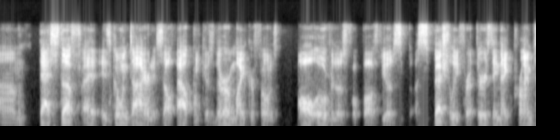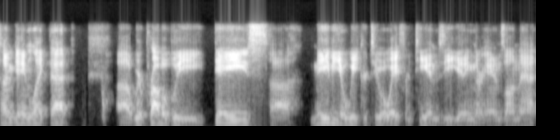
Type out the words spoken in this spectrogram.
um, that stuff uh, is going to iron itself out because there are microphones all over those football fields, especially for a Thursday night primetime game like that. Uh, we're probably days, uh, maybe a week or two away from TMZ getting their hands on that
